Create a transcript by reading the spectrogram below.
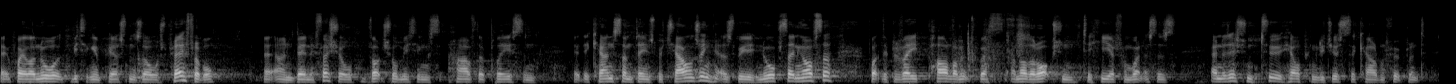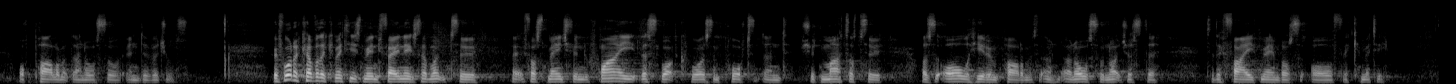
Uh, while I know that meeting in person is always preferable uh, and beneficial, virtual meetings have their place and uh, they can sometimes be challenging, as we know, presiding officer, but they provide Parliament with another option to hear from witnesses, in addition to helping reduce the carbon footprint of Parliament and also individuals. Before I cover the committee's main findings, I want to uh, first mention why this work was important and should matter to us all here in Parliament and, and also not just the, to the five members of the committee.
